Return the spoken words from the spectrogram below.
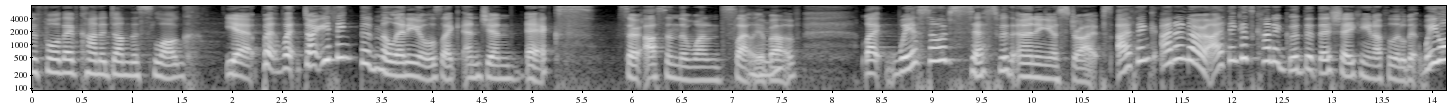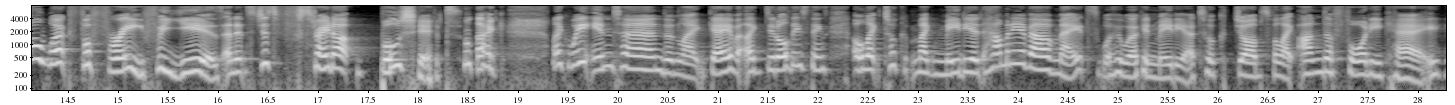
before they've kind of done the slog. Yeah, but but don't you think the millennials like and Gen X, so us and the one slightly mm-hmm. above, Like we're so obsessed with earning your stripes. I think I don't know. I think it's kind of good that they're shaking it up a little bit. We all worked for free for years, and it's just straight up bullshit. like, like we interned and like gave like did all these things, or like took like media. How many of our mates who work in media took jobs for like under forty k?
